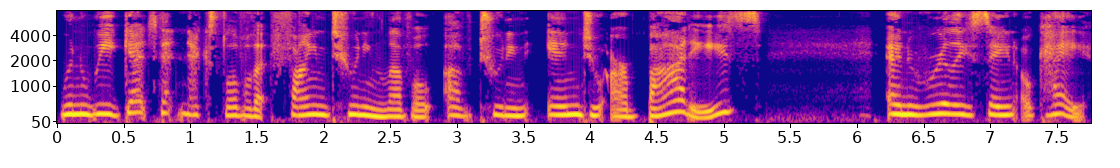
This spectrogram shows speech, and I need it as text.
when we get to that next level, that fine tuning level of tuning into our bodies and really saying, okay,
